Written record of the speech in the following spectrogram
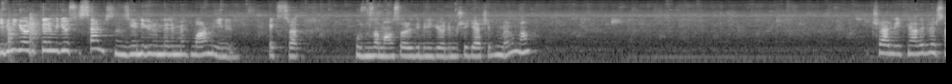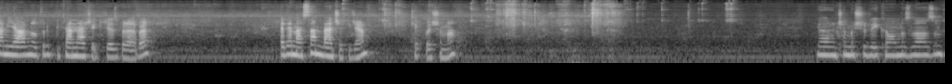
Dibini gördüklerim videosu ister misiniz? Yeni ürünlerimi var mı yeni ürün? Ekstra uzun zaman sonra dibini gördüğüm bir şey gerçi bilmiyorum ama. Charlie ikna edebilirsem yarın oturup bitenler çekeceğiz beraber. Edemezsem ben çekeceğim. Tek başıma. Yarın çamaşır da yıkamamız lazım.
